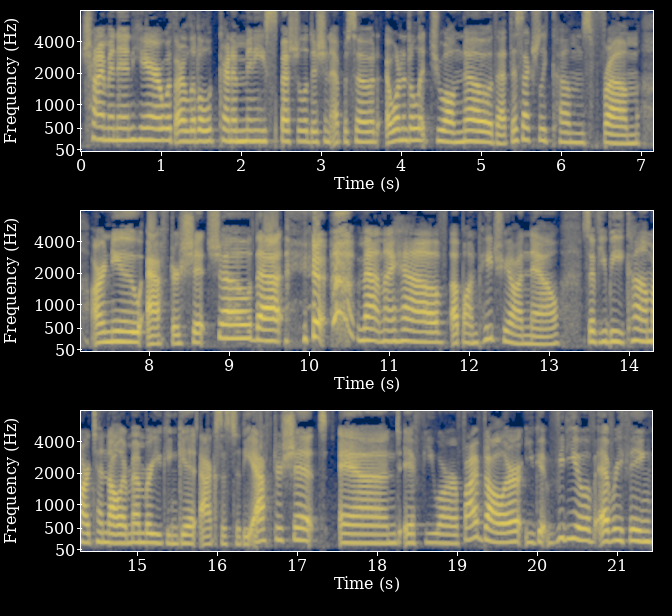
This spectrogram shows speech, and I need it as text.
chiming in here with our little kind of mini special edition episode. I wanted to let you all know that this actually comes from our new After Shit show that Matt and I have up on Patreon now. So if you become our $10 member, you can get access to the After Shit. And if you are $5, you get video of everything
